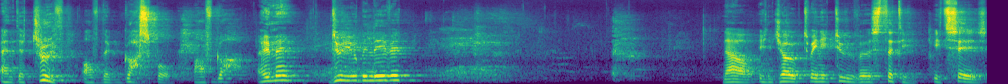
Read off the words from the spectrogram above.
and the truth of the gospel of God. Amen. Do you believe it? Now, in Job 22, verse 30, it says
